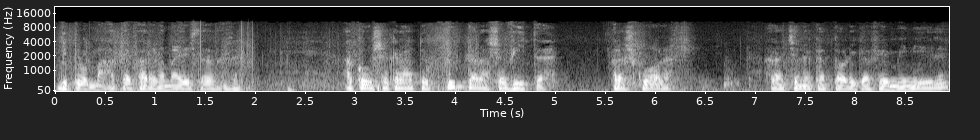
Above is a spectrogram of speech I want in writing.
diplomata, fare la maestra. Ha consacrato tutta la sua vita alla scuola, all'azione cattolica femminile,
